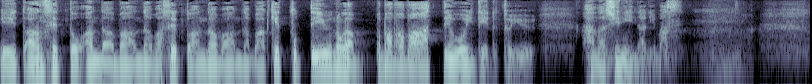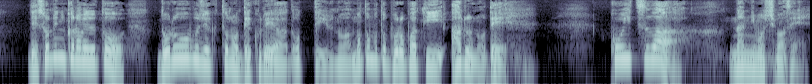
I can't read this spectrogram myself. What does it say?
えっ、と、 unset、アンダーバー、アンダーバー、 set、アンダーバー、アンダーバー、ゲットっていうのが、ババババーって動いているという話になります。で、それに比べると、ドルオブジェクトの declared っていうのは、もともとプロパティあるので、こいつは何にもしません。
